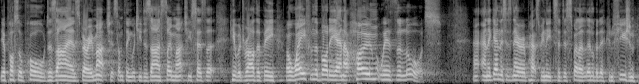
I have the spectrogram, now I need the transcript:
the Apostle Paul desires very much. It's something which he desires so much, he says that he would rather be away from the body and at home with the Lord. And again, this is an area perhaps we need to dispel a little bit of confusion.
